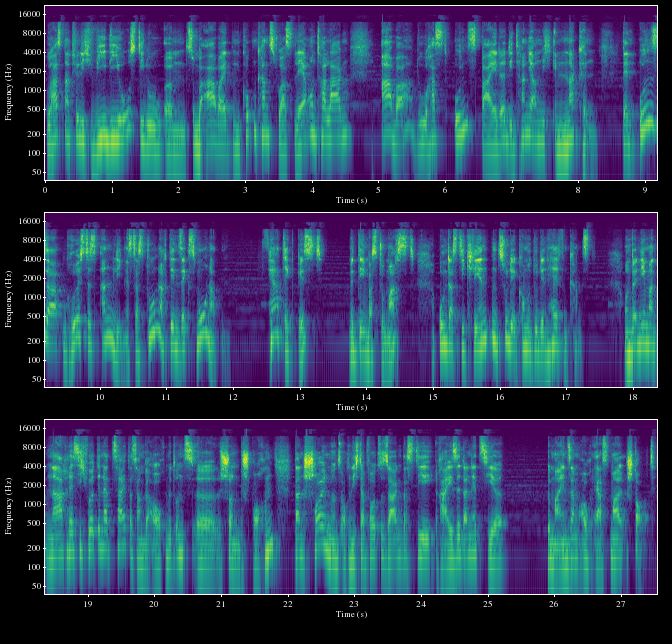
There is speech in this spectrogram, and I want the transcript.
Du hast natürlich Videos, die du ähm, zum Bearbeiten gucken kannst. Du hast Lehrunterlagen. Aber du hast uns beide, die Tanja und mich, im Nacken. Denn unser größtes Anliegen ist, dass du nach den sechs Monaten fertig bist mit dem, was du machst und dass die Klienten zu dir kommen und du denen helfen kannst. Und wenn jemand nachlässig wird in der Zeit, das haben wir auch mit uns äh, schon besprochen, dann scheuen wir uns auch nicht davor zu sagen, dass die Reise dann jetzt hier gemeinsam auch erstmal stoppt.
